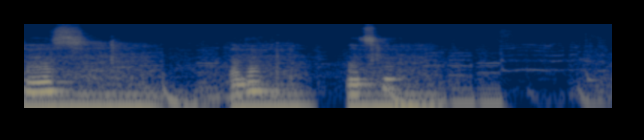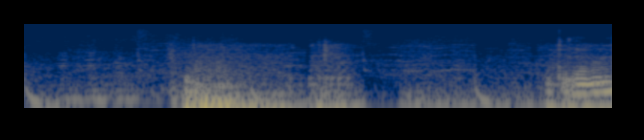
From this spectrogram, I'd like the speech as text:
Czas. Środek. Mocno. Tu dawaj.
